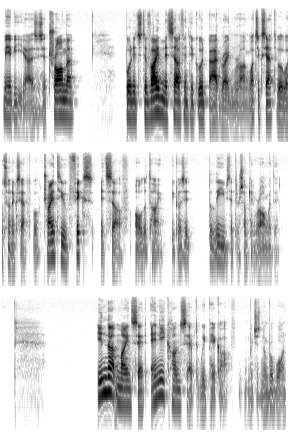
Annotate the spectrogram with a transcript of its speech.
maybe, uh, as I said, trauma, but it's dividing itself into good, bad, right, and wrong. What's acceptable, what's unacceptable. Trying to fix itself all the time because it believes that there's something wrong with it. In that mindset, any concept we pick up, which is number one,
